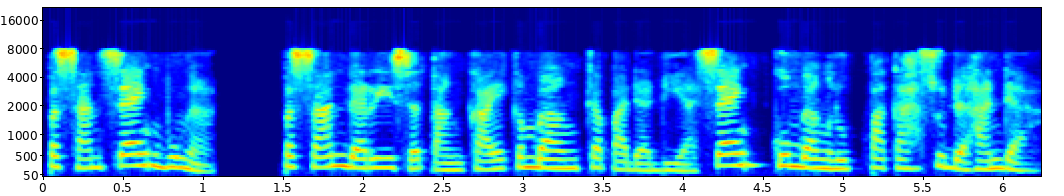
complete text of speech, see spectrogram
Pesan Seng Bunga. Pesan dari setangkai kembang kepada dia Seng Kumbang lupakah sudah Anda?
